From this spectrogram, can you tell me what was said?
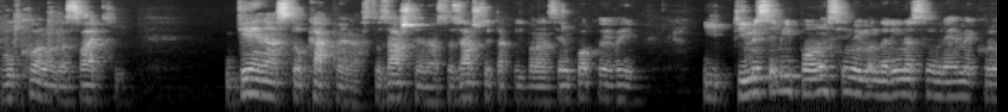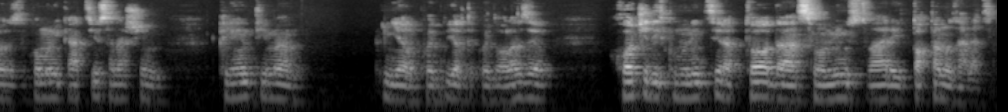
bukvalno za svaki. Gde je nasto, kako je nasto, zašto je nasto, zašto je tako izbalansiran, koliko je vi... I time se mi ponosimo i mandarina sve vreme kroz komunikaciju sa našim klijentima, jel, koji, jel te, koji dolaze, hoće da iskomunicira to da smo mi u stvari totalno zanacni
